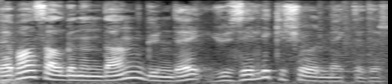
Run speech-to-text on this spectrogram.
Veba salgınından günde 150 kişi ölmektedir.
